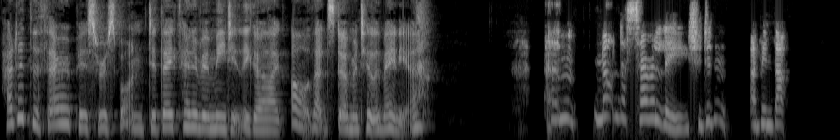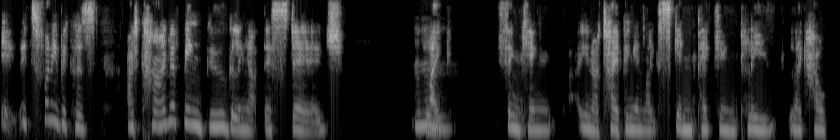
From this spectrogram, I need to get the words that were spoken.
How did the therapist respond? Did they kind of immediately go like oh that's dermatillomania um not necessarily. She didn't I mean that it, it's funny because I'd kind of been Googling at this stage, mm. like thinking, you know, typing in like skin picking, please, like how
